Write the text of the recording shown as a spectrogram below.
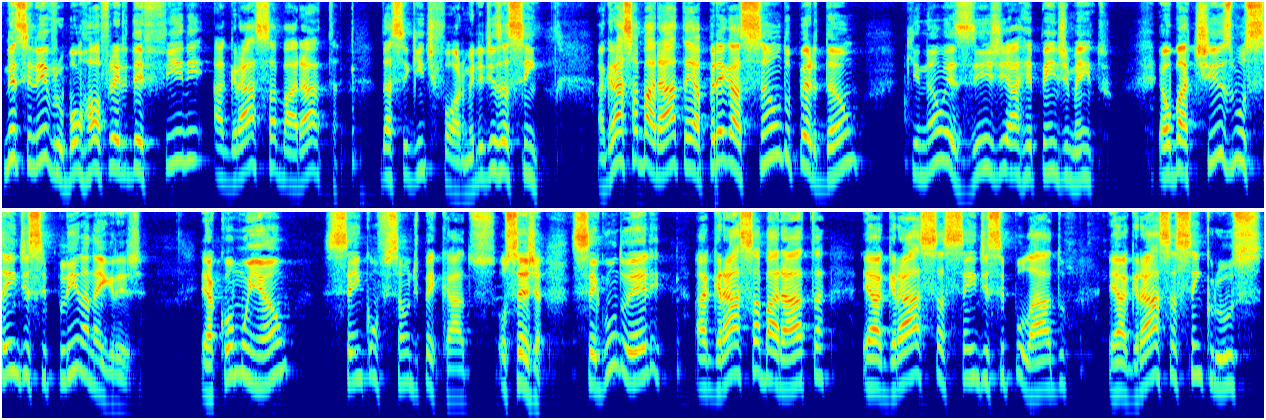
Nesse livro, Bonhoeffer ele define a graça barata da seguinte forma: ele diz assim, a graça barata é a pregação do perdão que não exige arrependimento. É o batismo sem disciplina na igreja. É a comunhão sem confissão de pecados. Ou seja, segundo ele, a graça barata é a graça sem discipulado, é a graça sem cruz,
